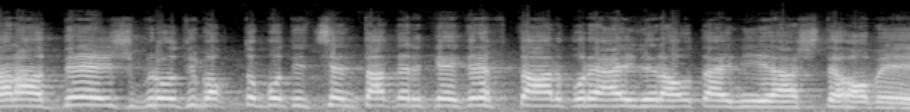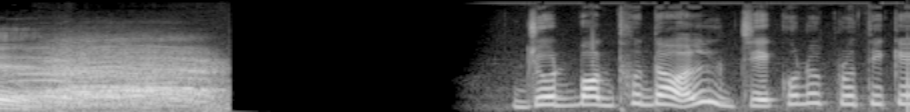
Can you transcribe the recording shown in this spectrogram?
তারা দেশ বিরোধী বক্তব্য দিচ্ছেন, তাদেরকে গ্রেফতার করে আইনের আওতায় নিয়ে আসতে হবে। জোটবদ্ধ দল যে কোনো প্রতীকে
